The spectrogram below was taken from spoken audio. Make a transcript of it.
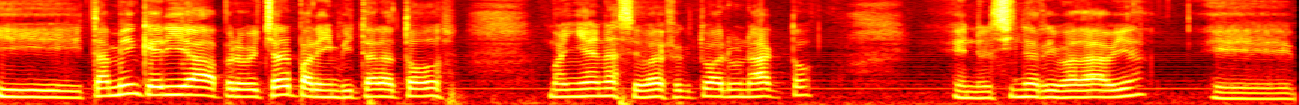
y también quería aprovechar para invitar a todos, mañana se va a efectuar un acto en el Cine Rivadavia eh,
